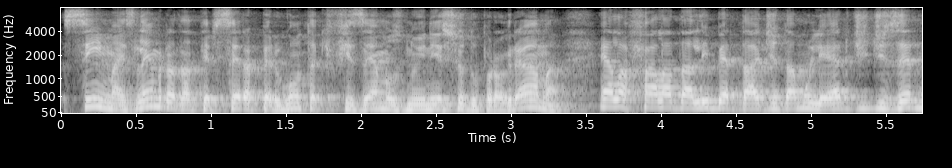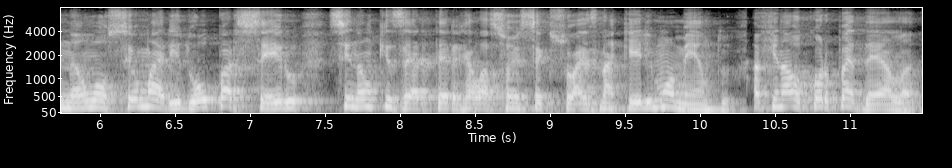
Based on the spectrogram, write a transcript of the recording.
Sim, mas lembra da terceira pergunta que fizemos no início do programa? Ela fala da liberdade da mulher de dizer não ao seu marido ou parceiro se não quiser ter relações sexuais naquele momento. Afinal, o corpo é dela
